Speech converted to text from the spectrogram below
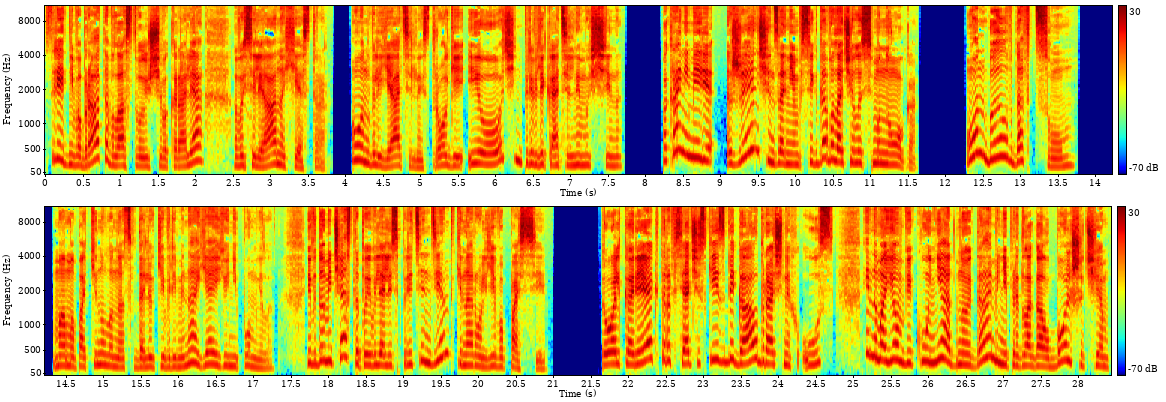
среднего брата властвующего короля Василиана Хестера. Он влиятельный, строгий и очень привлекательный мужчина. По крайней мере, женщин за ним всегда волочилось много. Он был вдовцом. Мама покинула нас в далекие времена, я ее не помнила. И в доме часто появлялись претендентки на роль его пассии. Только ректор всячески избегал брачных уз, и на моем веку ни одной даме не предлагал больше, чем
